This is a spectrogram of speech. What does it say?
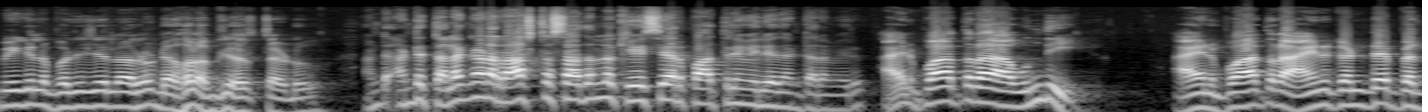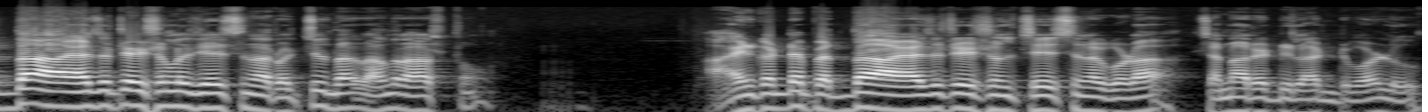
మిగిలిన పది జిల్లాలు డెవలప్ చేస్తాడు. అంటే అంటే తెలంగాణ రాష్ట్ర సాధనలో కేసీఆర్ పాత్ర ఏమీ లేదంటారా మీరు? ఆయన పాత్ర ఉంది. ఆయన పాత్ర ఆయన కంటే పెద్ద యాజిటేషన్లు చేసినారు వచ్చింది ఆంధ్ర రాష్ట్రం? ఆయన కంటే పెద్ద యాజిటేషన్లు చేసినా కూడా చెన్నారెడ్డి లాంటి వాళ్ళు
